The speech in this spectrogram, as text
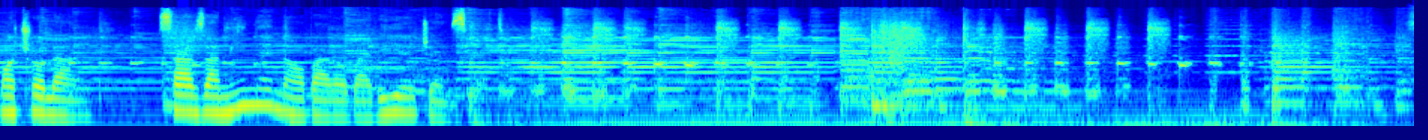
ماچولند. سرزمین نابرابری جنسیتی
